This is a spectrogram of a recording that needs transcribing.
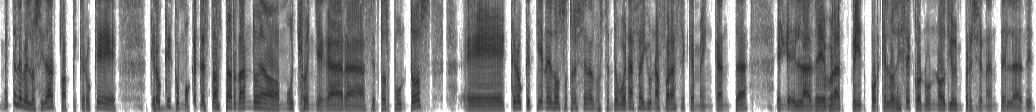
métele velocidad, papi, creo que, creo que como que te estás tardando mucho en llegar a ciertos puntos, eh, creo que tiene dos o tres escenas bastante buenas, hay una frase que me encanta, eh, la de Brad Pitt, porque lo dice con un odio impresionante, la de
